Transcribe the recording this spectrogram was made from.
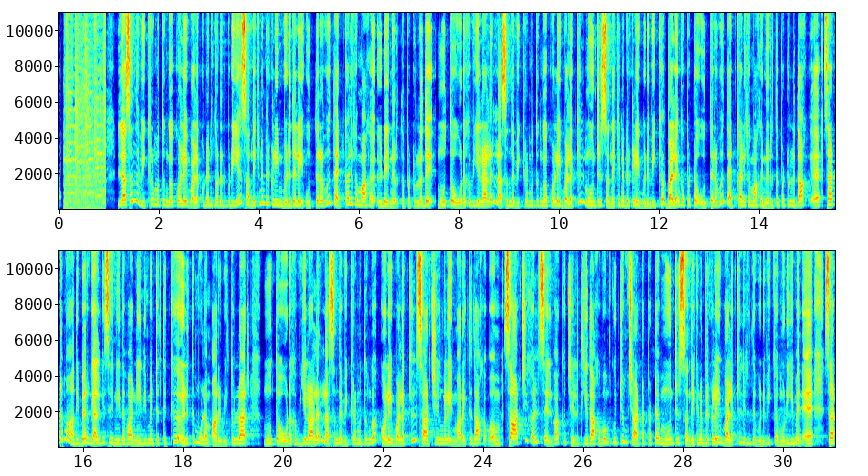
லசந்த விக்ரமதுங்க கொலை வழக்குடன் தொடர்புடைய சந்தேக நபர்களின் விடுதலை உத்தரவு தற்காலிகமாக இடைநிறுத்தப்பட்டுள்ளது. மூத்த ஊடகவியலாளர் லசந்த விக்ரமதுங்க கொலை வழக்கில் மூன்று சந்தேக நபர்களை விடுவிக்க வழங்கப்பட்ட உத்தரவு தற்காலிகமாக நிறுத்தப்பட்டுள்ளதாக சட்டமா அதிபர் கல்கிசே நீதவா நீதிமன்றத்திற்கு எழுத்து மூலம் அறிவித்துள்ளார். மூத்த ஊடகவியலாளர் லசந்த விக்ரமதுங்க கொலை வழக்கில் சாட்சியங்களை மறைத்ததாகவும் சாட்சிகள் செல்வாக்கு செலுத்தியதாகவும் குற்றம் சாட்டப்பட்ட மூன்று சந்தேக நபர்களை வழக்கில் இருந்து விடுவிக்க முடியும் என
